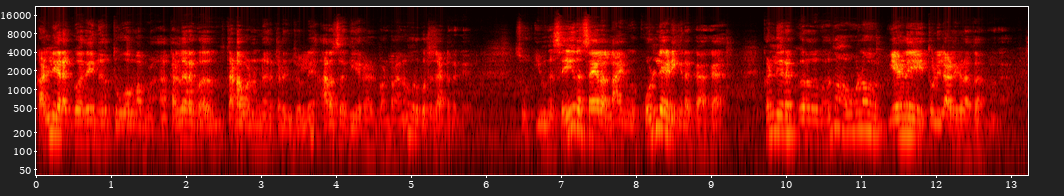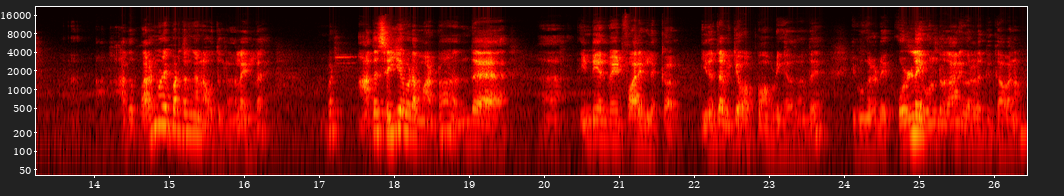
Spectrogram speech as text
கல் இறக்குவதை நிறுத்துவோம் அப்ப- கல் இறக்குவதை வந்து தடை பண்ணு நெருக்கடின்னு சொல்லி அரசு அதிகாரிகள் பண்ணுறாங்கன்னு ஒரு குற்றச்சாட்டு இருக்குது ஸோ இவங்க செய்கிற செயலெல்லாம் இவங்க கொள்ளை அடிக்கிறதுக்காக கல் இறக்குறது வந்து அவங்களும் ஏழை தொழிலாளிகளாக தான் இருப்பாங்க. அது வரன்முறைப்படுத்துங்க நான் ஒத்துக்கிறேன் அதெல்லாம் இல்லை. பட் அதை செய்ய விட மாட்டோம். இந்த இந்தியன் மேட் ஃபாரின் லிக்கர் இதை தான் விற்க வைப்போம் அப்படிங்கிறது வந்து இவங்களுடைய கொள்ளை ஒன்று தான் இவர்களுக்கு கவனம்.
